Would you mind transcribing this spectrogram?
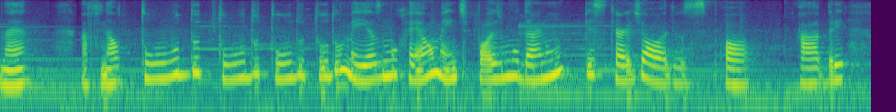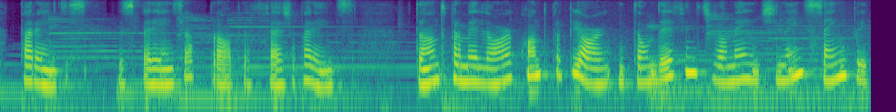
né? Afinal, tudo, tudo, tudo, tudo mesmo realmente pode mudar num piscar de olhos. Ó, abre parênteses, experiência própria, fecha parênteses tanto para melhor quanto para pior. Então, definitivamente, nem sempre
